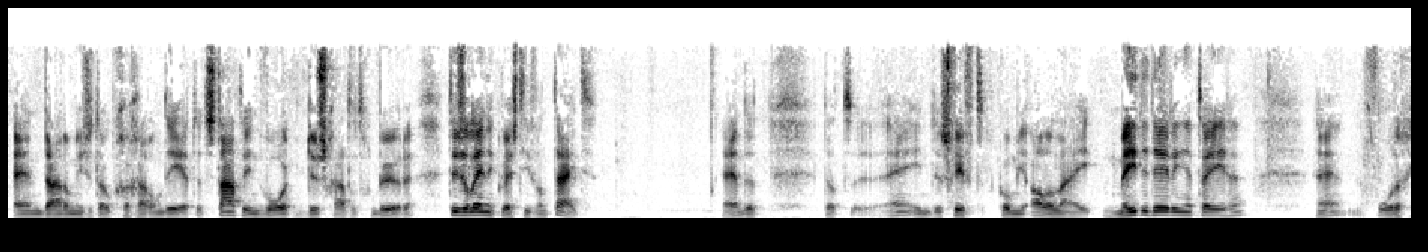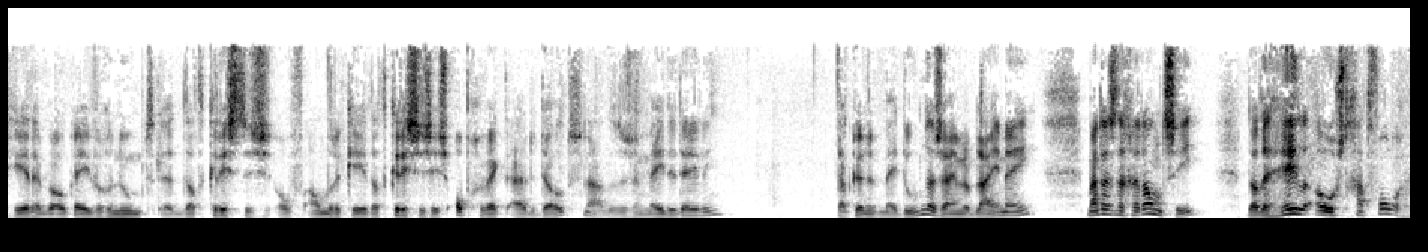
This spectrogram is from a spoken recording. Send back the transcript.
En daarom is het ook gegarandeerd. Het staat in het woord, dus gaat het gebeuren. Het is alleen een kwestie van tijd. dat, dat, in de schrift kom je allerlei mededelingen tegen de vorige keer hebben we ook even genoemd eh, dat Christus, of andere keer dat Christus is opgewekt uit de dood. Nou, dat is een mededeling. Daar kunnen we het mee doen, daar zijn we blij mee. Maar dat is de garantie dat de hele oost gaat volgen.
